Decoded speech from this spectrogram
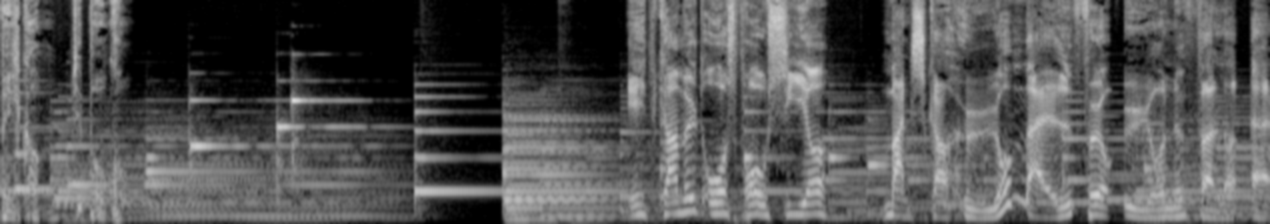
Velkommen til Bogkrogen. Et gammelt ordsprog siger, man skal høre meget, før ørerne falder af.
